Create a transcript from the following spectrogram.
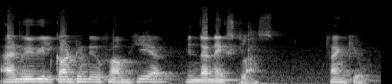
and we will continue from here in the next class. Thank you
